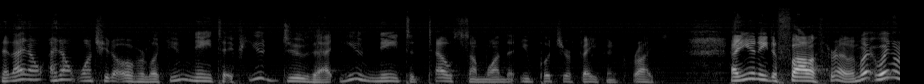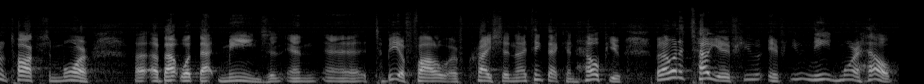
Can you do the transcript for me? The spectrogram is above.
that I, don't, I don't want you to overlook. You need to, if you do that, you need to tell someone that you put your faith in Christ. And you need to follow through. And we're, we're going to talk some more uh, about what that means and, and uh, to be a follower of Christ. And I think that can help you. But I want to tell you if you, if you need more help,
